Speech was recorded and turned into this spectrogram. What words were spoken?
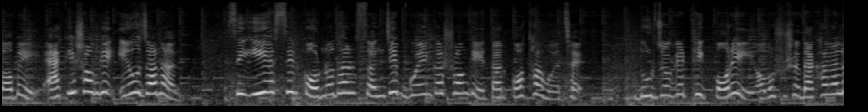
তবে একই সঙ্গে এও জানান, সিইএসসির কর্ণধার সঞ্জীব গোয়েঙ্কার সঙ্গে তার কথা হয়েছে। দুর্যোগের ঠিক পরেই অবশেষে দেখা গেল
